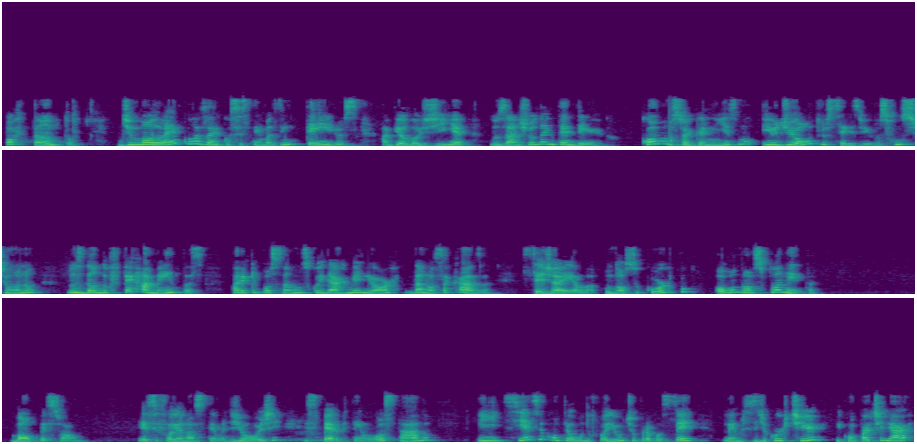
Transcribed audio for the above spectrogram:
Portanto, de moléculas a ecossistemas inteiros, a biologia nos ajuda a entender como nosso organismo e o de outros seres vivos funcionam nos dando ferramentas para que possamos cuidar melhor da nossa casa, seja ela o nosso corpo ou o nosso planeta. Bom, pessoal, esse foi o nosso tema de hoje. Espero que tenham gostado. E se esse conteúdo foi útil para você, lembre-se de curtir e compartilhar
